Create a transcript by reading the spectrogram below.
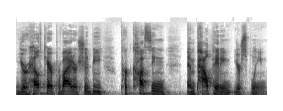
Your healthcare provider should be percussing and palpating your spleen.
